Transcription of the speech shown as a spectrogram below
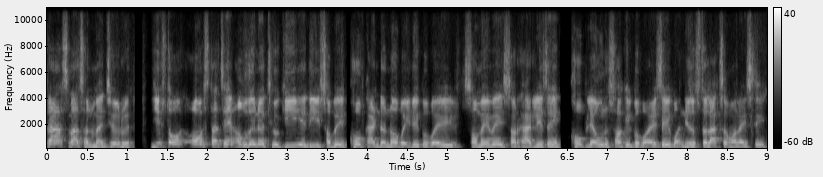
त्रासमा छन् मान्छेहरू। यस्तो अवस्था चाहिँ आउँदैन थियो कि यदि सबै खोप काण्ड नभइदिएको भए समयमै सरकारले चाहिँ खोप ल्याउनु सकेको भए चाहिँ भन्ने जस्तो लाग्छ मलाई चाहिँ।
